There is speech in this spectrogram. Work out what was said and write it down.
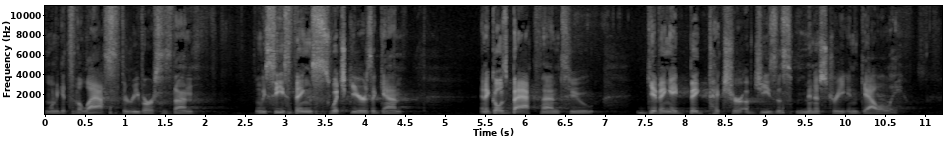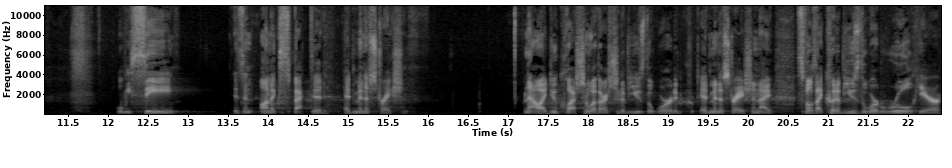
I want to get to the last three verses then. And we see things switch gears again. And it goes back then to giving a big picture of Jesus' ministry in Galilee. What we see is an unexpected administration. Now, I do question whether I should have used the word administration. I suppose I could have used the word rule here.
